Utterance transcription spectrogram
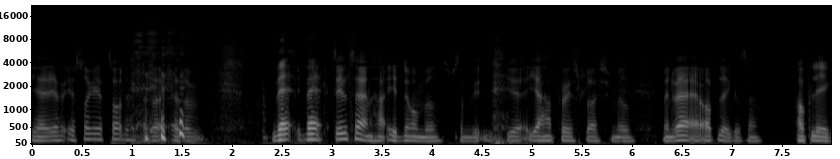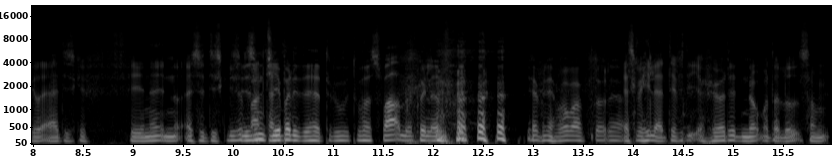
Ja, jeg, jeg tror ikke, jeg forstår det. Altså, altså Hvad, hvad, deltageren har et nummer med, som vi siger, jeg har first flush med. Men hvad er oplægget så? Oplægget er, at de skal finde, en, altså de skal ligesom, ligesom bare Jeopardy, det her, du, du har svaret med på en eller anden måde. Jamen, jeg prøver bare at forstå det her. Jeg skal være helt ærlig, det er fordi, jeg hørte et nummer, der lød som...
